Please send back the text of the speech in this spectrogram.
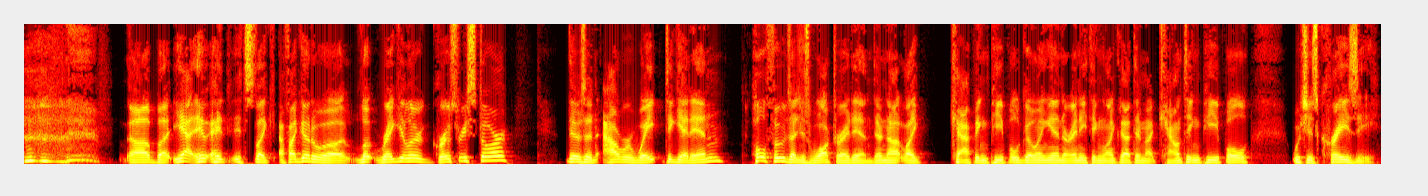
Uh, but yeah, it, it- it's like if I go to a lo- regular grocery store, there's an hour wait to get in. Whole Foods, I just walked right in. They're not like capping people going in or anything like that. They're not counting people, which is crazy.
